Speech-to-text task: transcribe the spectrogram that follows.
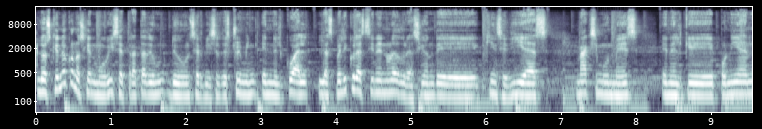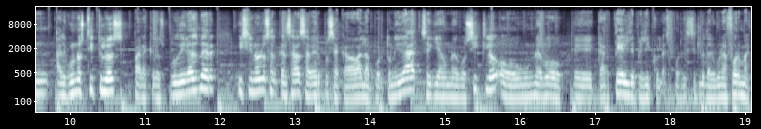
Los que no conozcan Movie se trata de un servicio de streaming en el cual las películas tienen una duración de 15 días, máximo un mes en el que ponían algunos títulos para que los pudieras ver y si no los alcanzabas a ver pues se acababa la oportunidad, seguía un nuevo ciclo o un nuevo eh, cartel de películas por decirlo de alguna forma.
